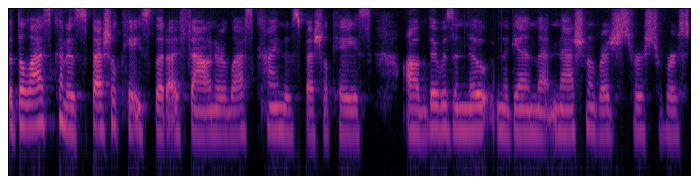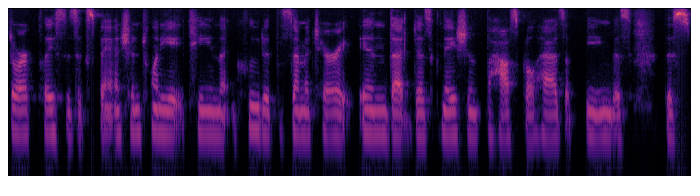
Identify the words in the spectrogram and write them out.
But the last kind of special case that I found, or last kind of special case, um, there was a note, and again, that National Register for Historic Places expansion 2018 that included the cemetery in that designation the hospital has of being this this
